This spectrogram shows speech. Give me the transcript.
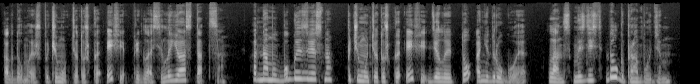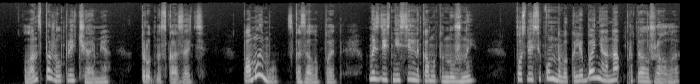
Как думаешь, почему тетушка Эфи пригласила ее остаться?» «Одному Богу известно, почему тетушка Эфи делает то, а не другое», «Ланс, мы здесь долго пробудем?» Ланс пожал плечами. «Трудно сказать». «По-моему, — сказала Пэт, — мы здесь не сильно кому-то нужны». После секундного колебания она продолжала.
